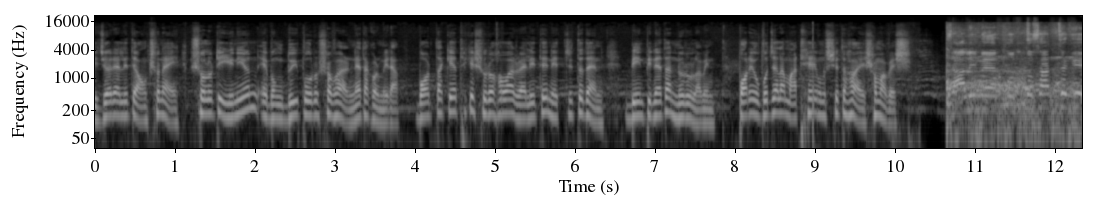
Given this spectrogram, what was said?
বিজয় র্যালিতে অংশ নেয় ষোলোটি ইউনিয়ন এবং দুই পৌরসভার নেতাকর্মীরা। বর্তাকিয়া থেকে শুরু হওয়া র্যালিতে নেতৃত্ব দেন বিএনপি নেতা নুরুল আমিন। পরে উপজেলা মাঠে অনুষ্ঠিত হয় সমাবেশ। জালিমের অত্যাচার থেকে,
